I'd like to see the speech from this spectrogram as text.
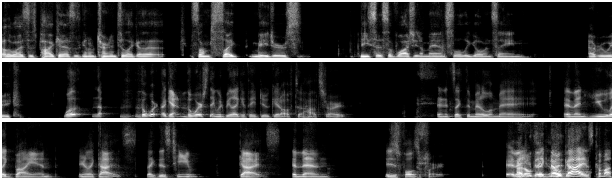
Otherwise, this podcast is gonna turn into like a some psych majors thesis of watching a man slowly go insane every week. Well, no, th- the wor- again, the worst thing would be like if they do get off to a hot start, and it's like the middle of May, and then you like buy in, and you're like, guys, like this team, guys, and then it just falls apart. And I don't you'd be like, no, I- guys, come on.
